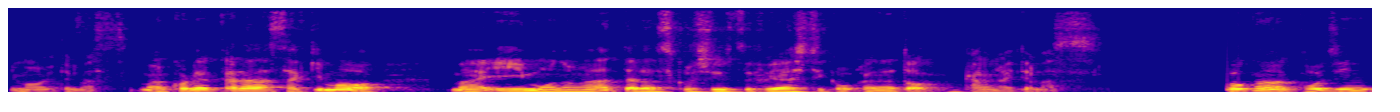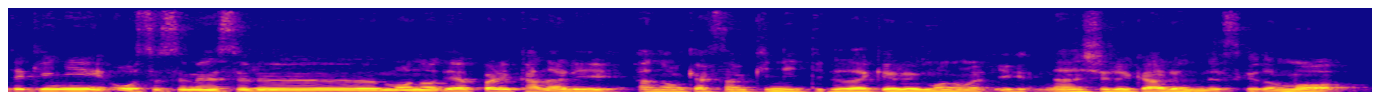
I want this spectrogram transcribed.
今置いてます。まあ、これから先も、まあ、いいものがあったら少しずつ増やしていこうかなと考えてます。僕が個人的にお勧めするもので、やっぱりかなり、あの、お客さん気に入っていただけるものも何種類かあるんですけども、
